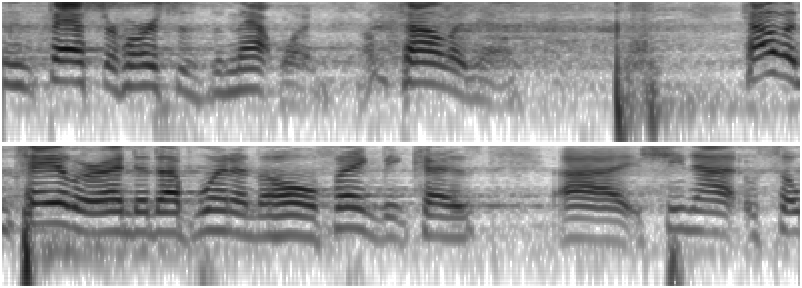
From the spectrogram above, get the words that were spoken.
I've faster horses than that one. I'm telling you. Helen Taylor ended up winning the whole thing because uh, she not. So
